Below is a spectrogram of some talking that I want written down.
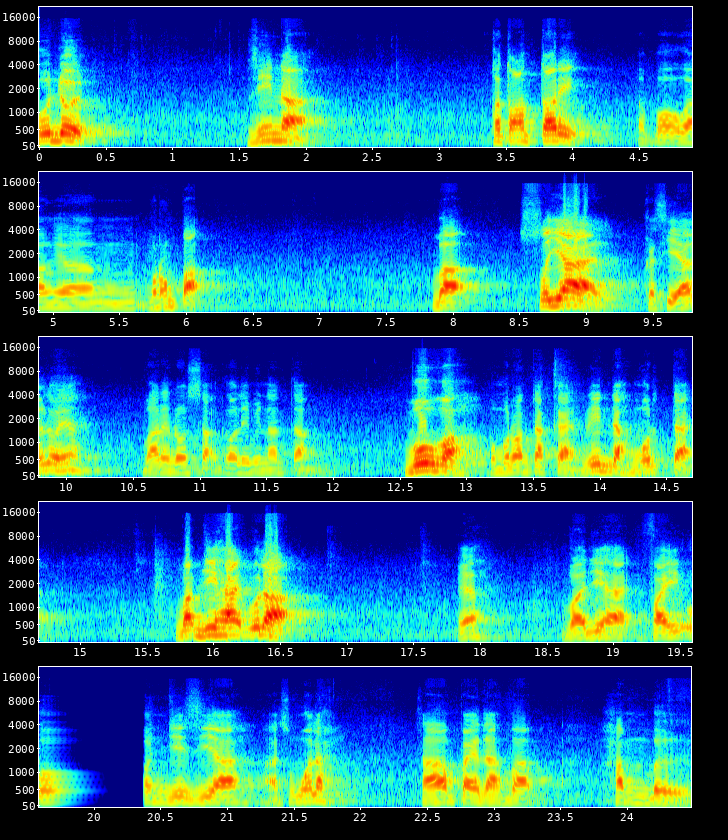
Hudud. Zina. Qat'ut tariq. Apa orang yang merompak. Bab siyal. Kesial tu ya. Barang rosak oleh binatang. Burah, pemberontakan. Rindah, murtad. Bab jihad pula. Ya. Bab jihad. Fai'un jizyah. Ha, semualah. Sampai dah bab hamba.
